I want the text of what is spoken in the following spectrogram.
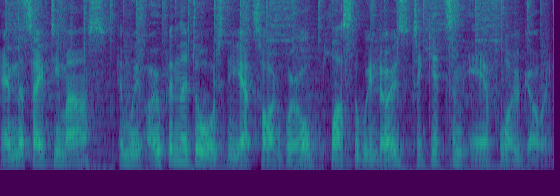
and the safety mask, and we open the door to the outside world plus the windows to get some airflow going.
